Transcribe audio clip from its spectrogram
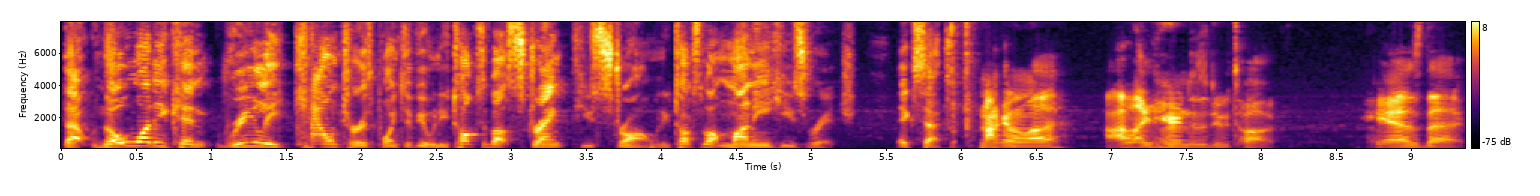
that nobody can really counter his point of view. When he talks about strength, he's strong. When he talks about money, he's rich, etc. Not gonna lie. I like hearing this dude talk. He has that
